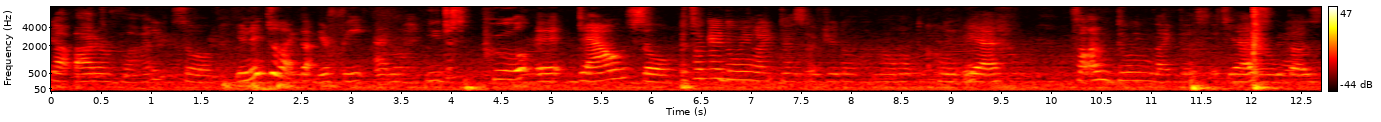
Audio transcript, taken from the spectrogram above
Yeah, butterfly. So you need to like that your feet and you just pull it down. So It's okay doing like this if you don't know how to pull it. yeah, So I'm doing like this. It's yes, better one. because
